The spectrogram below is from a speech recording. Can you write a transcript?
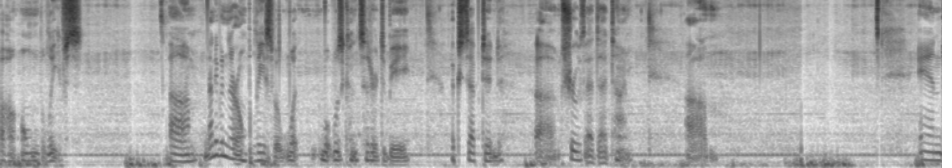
uh, own beliefs. Um, not even their own beliefs, but what what was considered to be accepted uh, truth at that time. Um, and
